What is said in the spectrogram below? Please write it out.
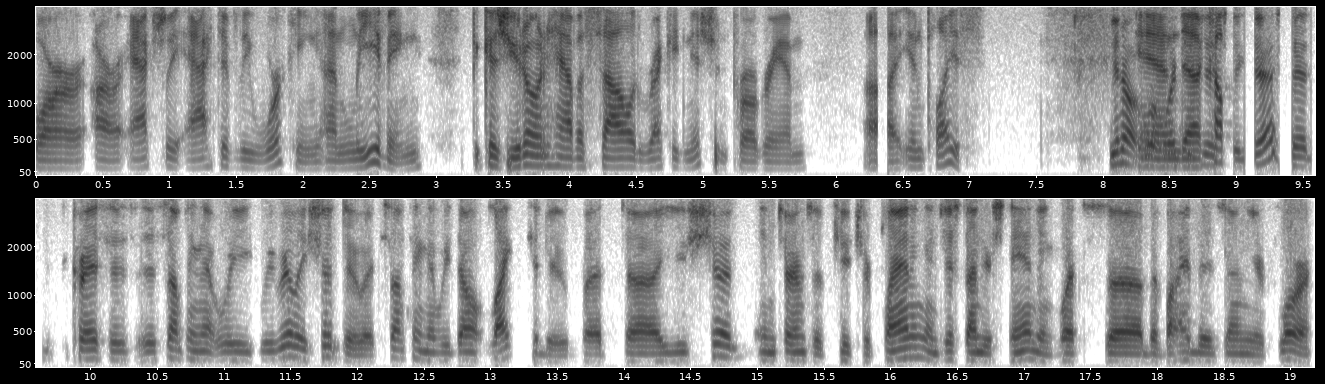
or are actually actively working on leaving because you don't have a solid recognition program uh, in place. You know, and, what you uh, just couple, suggested, Chris, is, is something that we, we really should do. It's something that we don't like to do, but uh, you should, in terms of future planning and just understanding what's uh, the vibe is on your floor.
